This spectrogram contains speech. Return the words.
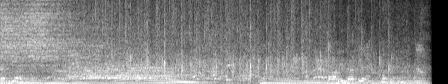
Thank you guys. Carl, you happy? Welcome.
